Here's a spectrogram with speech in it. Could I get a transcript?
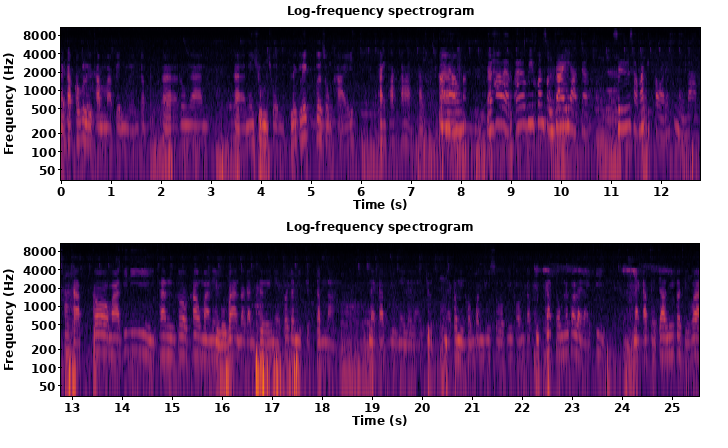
นะครับเขาก็เลยทำมาเป็นเหมือนกับโรงงาน ในชุมชนเล็กๆ เพื่อส่งขายทางภาคใต้ครับอ่าแล้วแล้วถ้าแบบเออมีคนสนใจอยากจะซื้อสามารถติดต่อได้ที่ไหนบ้างคะครับ ก็มาที่นี่ท่านก็เข้ามาในหมู่บ้านบากันเคยเนี่ยก็จะมีจุดจำหน่ายนะครับอยู่ในหลาย ๆ จุดนะก็มีของบางยูโซมีของกะปิกะตมแล้วก็หลาย ๆ ที่นะครับ แต่เจ้านี้ก็ถือว่า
